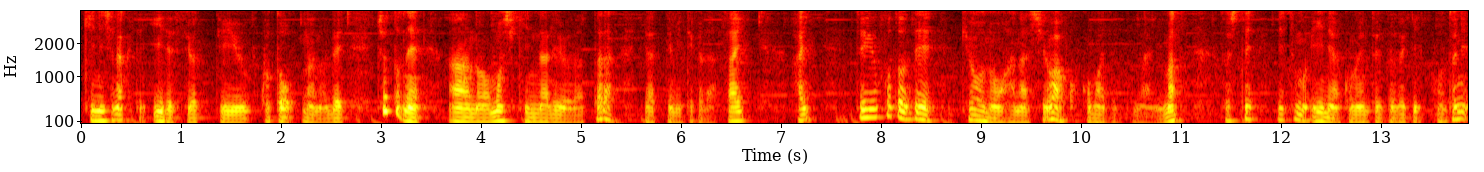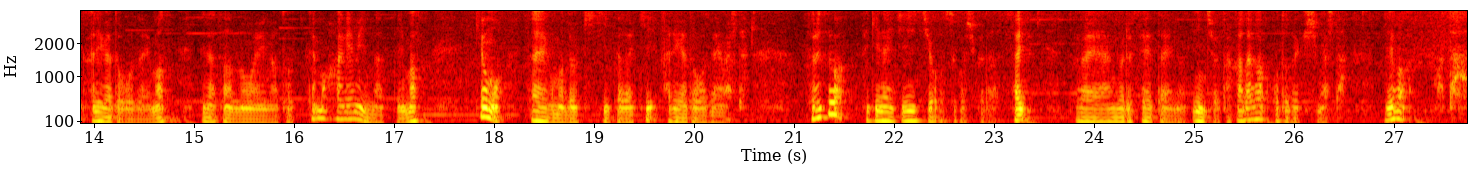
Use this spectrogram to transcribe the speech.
気にしなくていいですよっていうことなのでちょっとねあのもし気になるようだったらやってみてください。はいということで今日のお話はここまでとなります。そしていつもいいねやコメントいただき本当にありがとうございます。皆さんの応援がとっても励みになっています。今日も最後までお聴きいただきありがとうございました。それでは素敵な一日をお過ごしください。トライアングル生態の院長高田がお届けしました。ではまた。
